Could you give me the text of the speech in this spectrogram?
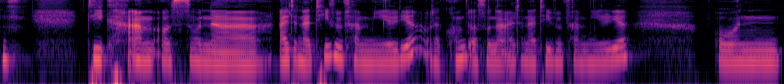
die kam aus so einer alternativen Familie oder kommt aus so einer alternativen Familie. Und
